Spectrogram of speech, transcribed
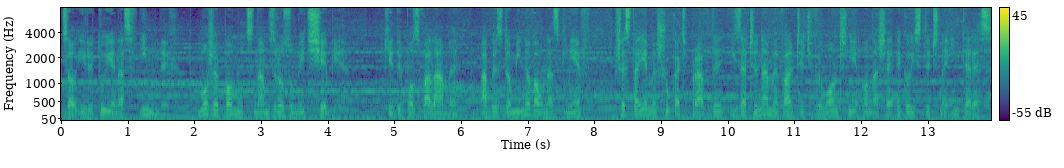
co irytuje nas w innych, może pomóc nam zrozumieć siebie. Kiedy pozwalamy, aby zdominował nas gniew, przestajemy szukać prawdy i zaczynamy walczyć wyłącznie o nasze egoistyczne interesy.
